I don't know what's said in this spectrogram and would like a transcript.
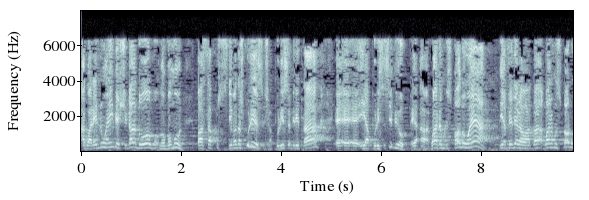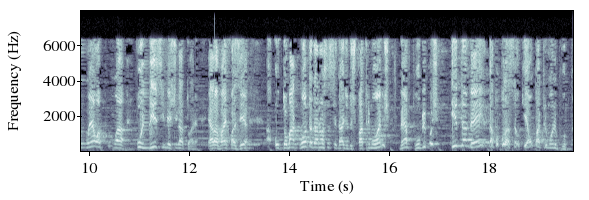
Agora, ele não é investigador, não vamos passar por cima das polícias. A polícia militar é, é, é, e a polícia civil. É, a guarda municipal não é, e a federal, a guarda municipal não é uma, uma polícia investigatória. Ela vai fazer tomar conta da nossa cidade, dos patrimônios né, públicos e também da população, que é um patrimônio público.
